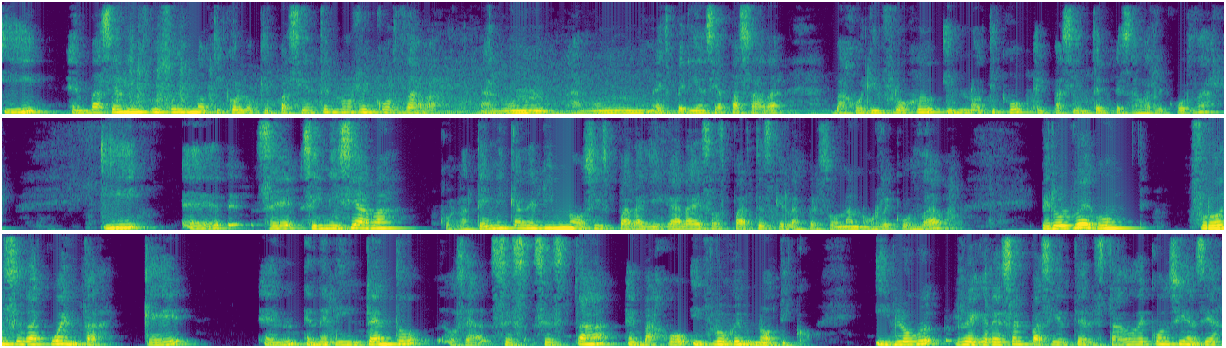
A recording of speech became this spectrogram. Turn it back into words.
y en base al influjo hipnótico lo que el paciente no recordaba, algún, alguna experiencia pasada, bajo el influjo hipnótico el paciente empezaba a recordar. Y eh, se, se, iniciaba con la técnica del hipnosis para llegar a esas partes que la persona no recordaba. Pero luego Freud se da cuenta que en, en el intento o sea, se, está en bajo influjo hipnótico y luego regresa el paciente al estado de conciencia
